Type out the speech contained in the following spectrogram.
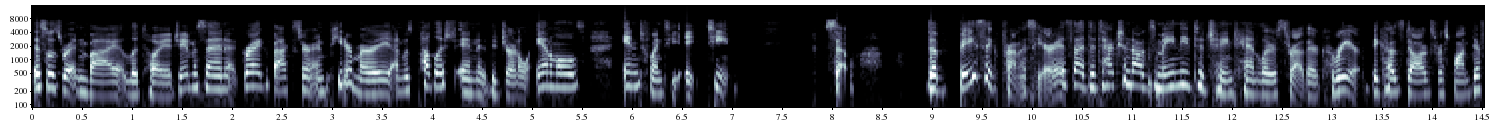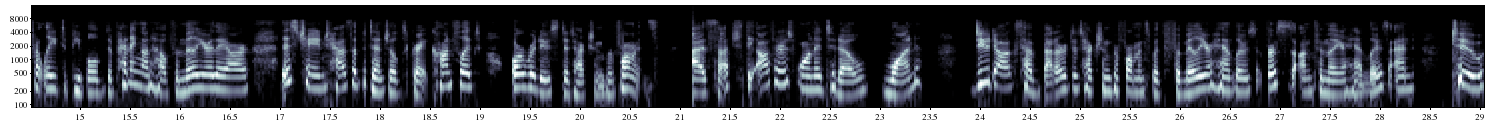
This was written by Latoya Jamieson, Greg Baxter, and Peter Murray and was published in the journal Animals in 2018. So, the basic premise here is that detection dogs may need to change handlers throughout their career. Because dogs respond differently to people depending on how familiar they are, this change has the potential to create conflict or reduce detection performance. As such, the authors wanted to know 1. Do dogs have better detection performance with familiar handlers versus unfamiliar handlers? And 2.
